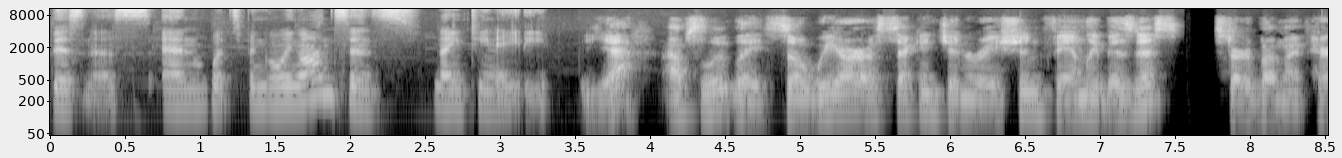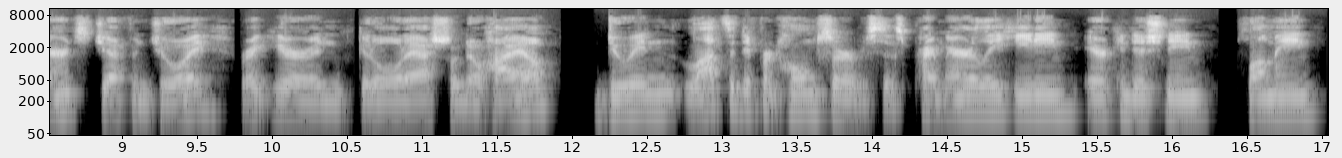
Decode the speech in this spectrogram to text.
business and what's been going on since 1980? Yeah, absolutely. So, we are a second generation family business started by my parents, Jeff and Joy, right here in good old Ashland, Ohio, doing lots of different home services, primarily heating, air conditioning, plumbing,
